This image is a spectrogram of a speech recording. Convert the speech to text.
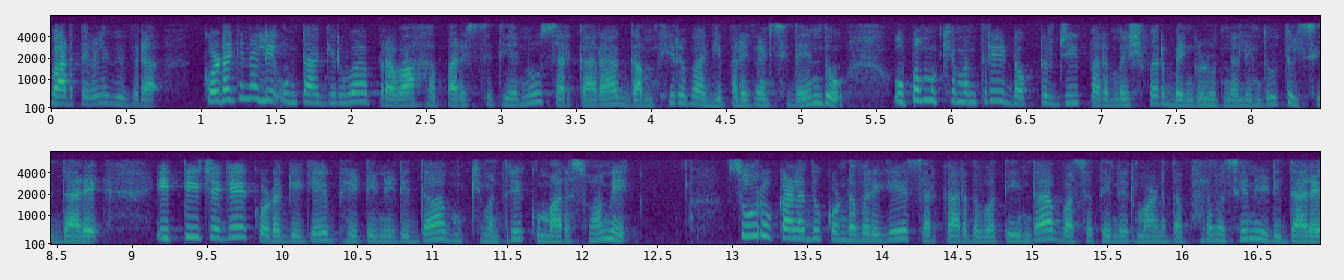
ವಾರ್ತೆಗಳ ವಿವರ. ಕೊಡಗಿನಲ್ಲಿ ಉಂಟಾಗಿರುವ ಪ್ರವಾಹ ಪರಿಸ್ಥಿತಿಯನ್ನು ಸರ್ಕಾರ ಗಂಭೀರವಾಗಿ ಪರಿಗಣಿಸಿದೆ ಎಂದು ಉಪಮುಖ್ಯಮಂತ್ರಿ ಡಾ ಜಿ ಪರಮೇಶ್ವರ್ ಬೆಂಗಳೂರಿನಲ್ಲಿಂದು ತಿಳಿಸಿದ್ದಾರೆ. ಇತ್ತೀಚೆಗೆ ಕೊಡಗಿಗೆ ಭೇಟಿ ನೀಡಿದ್ದ ಮುಖ್ಯಮಂತ್ರಿ ಕುಮಾರಸ್ವಾಮಿ ಸೂರು ಕಳೆದುಕೊಂಡವರಿಗೆ ಸರ್ಕಾರದ ವತಿಯಿಂದ ವಸತಿ ನಿರ್ಮಾಣದ ಭರವಸೆ ನೀಡಿದ್ದಾರೆ.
